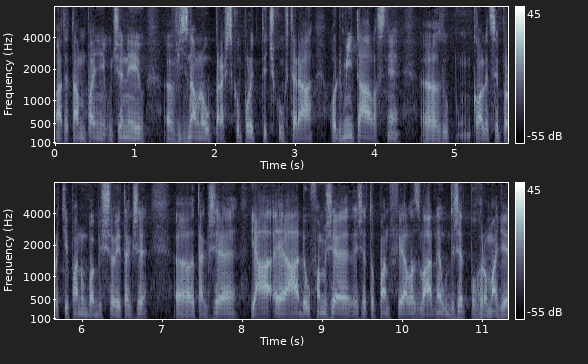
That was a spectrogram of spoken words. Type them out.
máte tam paní Učeny, významnou pražskou političku, která odmítá vlastně uh, tu koalici proti panu Babišovi. Takže, uh, takže já, já doufám, že, že to pan Fiala zvládne udržet pohromadě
